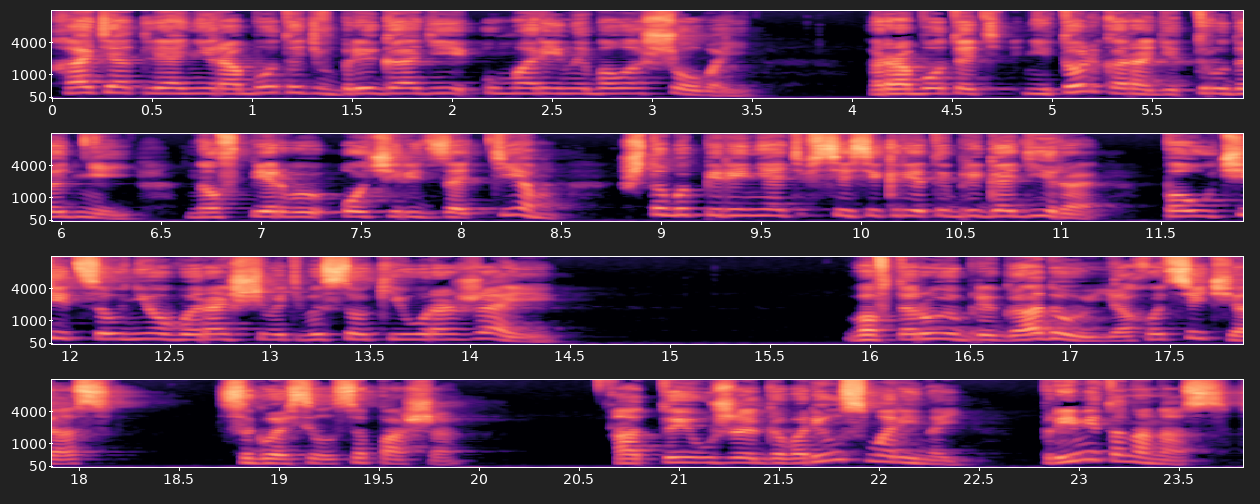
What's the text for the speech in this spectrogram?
хотят ли они работать в бригаде у Марины Балашовой. Работать не только ради труда дней, но в первую очередь за тем, чтобы перенять все секреты бригадира, поучиться у нее выращивать высокие урожаи. «Во вторую бригаду я хоть сейчас», согласился Паша. «А ты уже говорил с Мариной? Примет она нас?»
